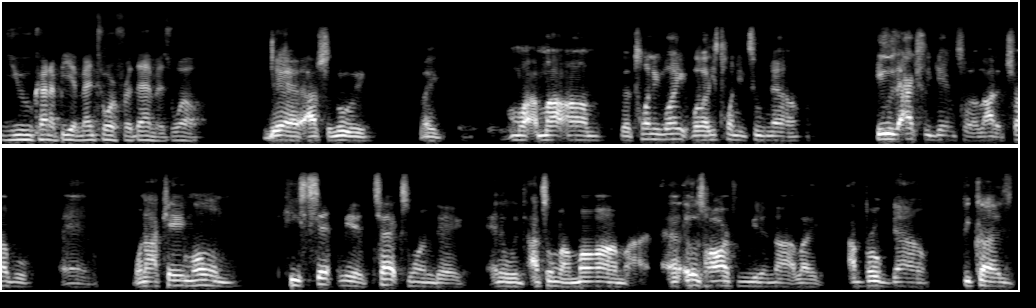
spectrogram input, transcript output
you kind of be a mentor for them as well. Yeah, absolutely. Like my, my um the 21, well he's 22 now. He was actually getting into a lot of trouble, and when I came home, he sent me a text one day and it was I told my mom I, it was hard for me to not like I broke down because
